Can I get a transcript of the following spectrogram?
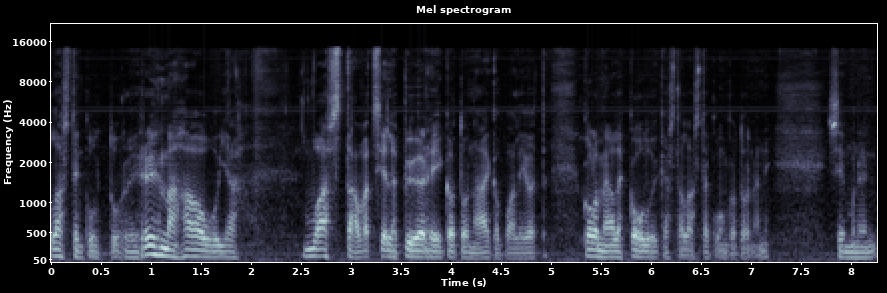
lastenkulttuuriin. Ryhmähau ja vastaavat siellä pyörii kotona aika paljon. Että kolme alle kouluikäistä lasta kun on kotona, niin semmoinen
